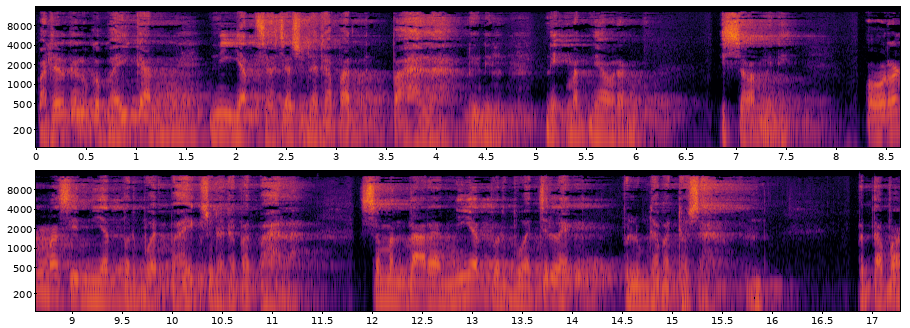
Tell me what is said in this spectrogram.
Padahal kalau kebaikan niat saja sudah dapat pahala. Ini nikmatnya orang Islam ini. Orang masih niat berbuat baik sudah dapat pahala. Sementara niat berbuat jelek belum dapat dosa. Betapa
